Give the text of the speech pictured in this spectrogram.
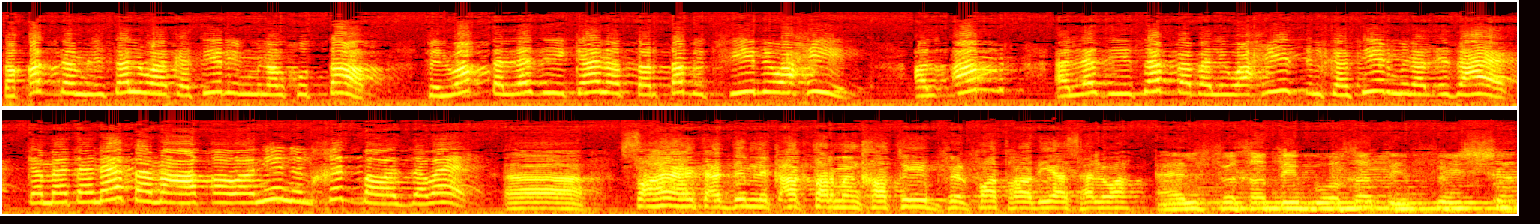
تقدم لسلوى كثير من الخطاب في الوقت الذي كانت ترتبط فيه بوحيد. الأمر الذي سبب لوحيد الكثير من الإزعاج كما تنافى مع قوانين الخطبة والزواج. آه صحيح تقدم لك أكتر من خطيب في الفترة دي يا سلوى؟ ألف خطيب وخطيب في الشهر.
